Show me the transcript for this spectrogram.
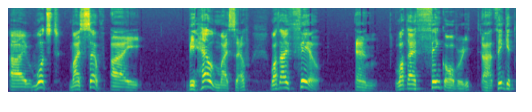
I watched myself. I beheld myself, what I feel, and what I think over it. Uh, think it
